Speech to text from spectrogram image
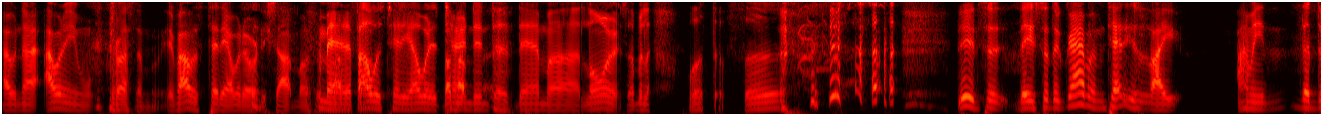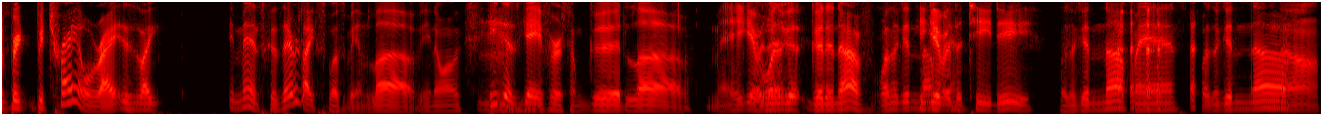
I would not, I wouldn't even trust them. If I was Teddy, I would have already shot most of them. Man, if I was Teddy, I would have But my- turned into damn uh, Lawrence. I'd be like, "What the fuck?" dude. So they, so they grab him. Teddy's like, I mean, the, the betrayal, right, is like immense because they were like supposed to be in love. You know, he just Mhm. gave her some good love. Man, he gave It her wasn't the, good, good enough. Wasn't good enough. he gave her the TD. wasn't good enough, man. wasn't good enough. No,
